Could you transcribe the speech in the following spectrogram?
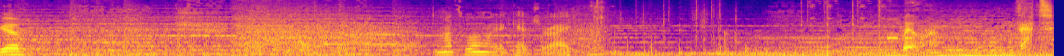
There we go. That's one way to catch a ride. Well, that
